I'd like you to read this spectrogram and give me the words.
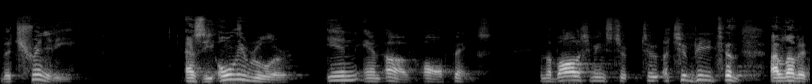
the Trinity as the only ruler in and of all things. And abolish means to, to, to be, to, I love it,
